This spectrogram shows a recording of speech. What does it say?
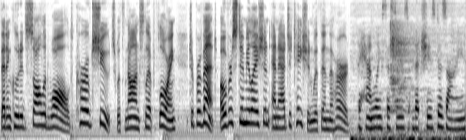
that included solid walled, curved chutes with non slip flooring to prevent overstimulation and agitation within the herd. The handling systems that she's designed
